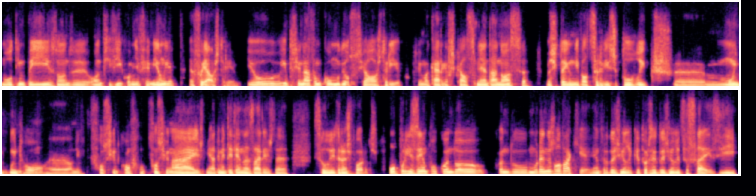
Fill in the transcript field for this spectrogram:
no último país onde, onde vivi com a minha família foi a Áustria. Eu impressionava-me com o modelo social austríaco, que tem uma carga fiscal semelhante à nossa, mas que tem um nível de serviços públicos uh, muito, muito bom, uh, ao nível de funcionais, nomeadamente até nas áreas da saúde e transportes. Ou, por exemplo, quando, quando morei na Eslováquia, entre 2014 e 2016, e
